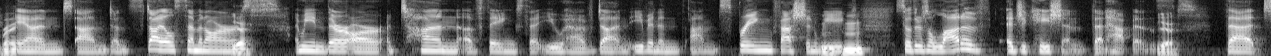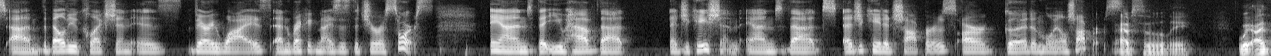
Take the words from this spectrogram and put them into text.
Right. and um, done style seminars. yes. I mean, there are a ton of things that you have done, even in um, spring fashion week. Mhm. So there's a lot of education that happens. Yes. That um, the Bellevue collection is very wise and recognizes that you're a source and that you have that education and that educated shoppers are good and loyal shoppers. Absolutely. We, I,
